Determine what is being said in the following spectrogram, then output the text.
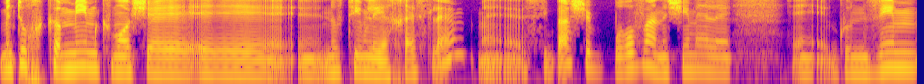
מתוחכמים כמו שנוטים לייחס להם. אה, סיבה שרוב האנשים האלה אה, גונבים,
